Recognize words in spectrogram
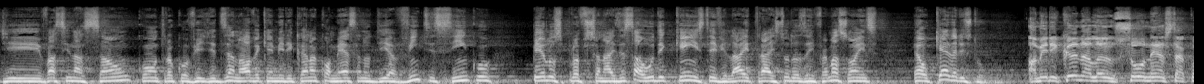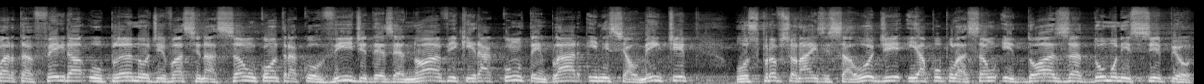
de vacinação contra o Covid-19 que a Americana começa no dia 25 pelos profissionais de saúde. Quem esteve lá e traz todas as informações é o Keller Estupro. Americana lançou nesta quarta-feira o plano de vacinação contra a Covid-19 que irá contemplar inicialmente os profissionais de saúde e a população idosa do município.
